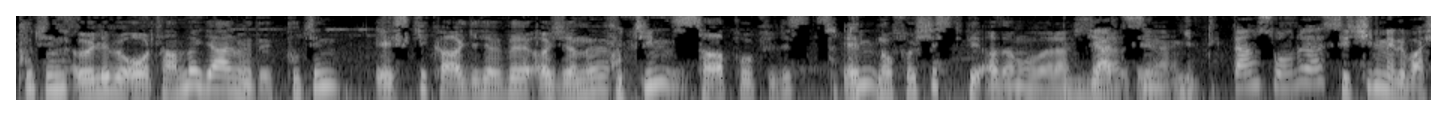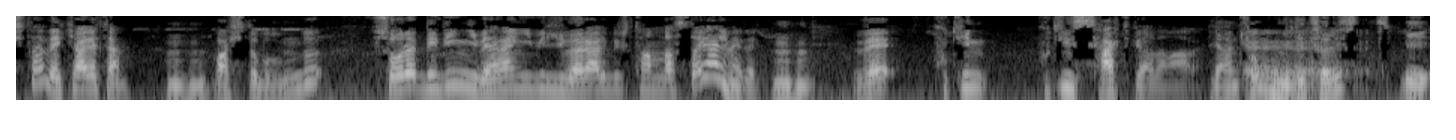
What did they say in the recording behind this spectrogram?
Putin öyle bir ortamda gelmedi. Putin eski KGB ajanı, Putin sağ popülist, Putin- etnofaşist bir adam olarak geldi Yeltsin yani. gittikten sonra seçilmedi başta. Vekaleten Hı hı, başta bulundu. Sonra dediğin gibi herhangi bir liberal bir tandas da gelmedi. hı hı. Ve Putin Putin sert bir adam abi. Yani çok Ee, militarist bir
